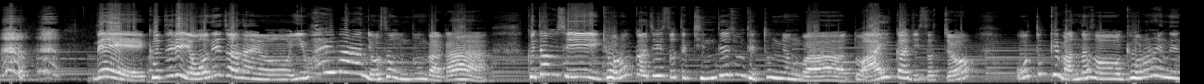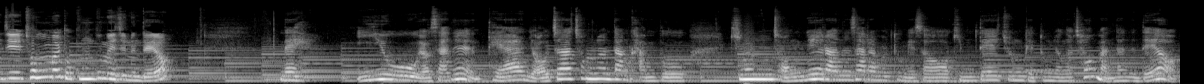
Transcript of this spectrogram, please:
네, 그들의 연애잖아요. 이 활발한 여성 운동가가 그 당시 결혼까지 했었던 김대중 대통령과 또 아이까지 있었죠. 어떻게 만나서 결혼했는지 정말 더 궁금해지는데요? 네. 이호 여사는 대한 여자 청년단 간부 김정례라는 사람을 통해서 김대중 대통령을 처음 만났는데요.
